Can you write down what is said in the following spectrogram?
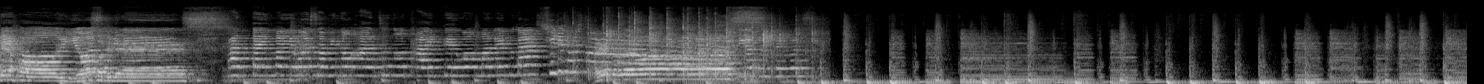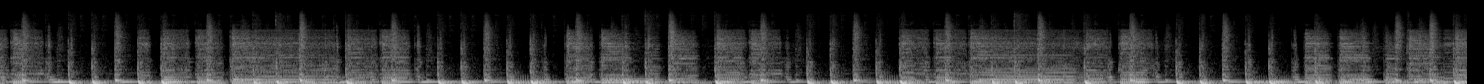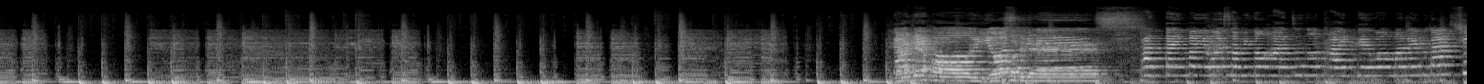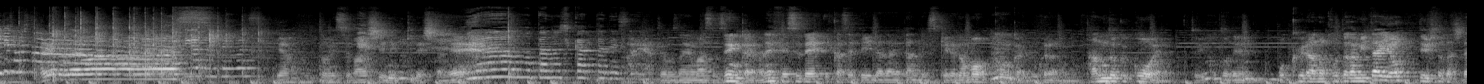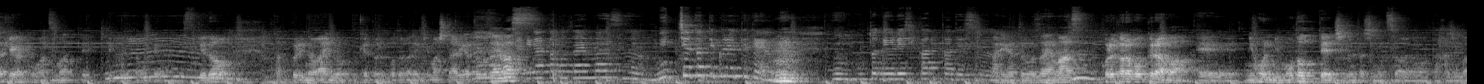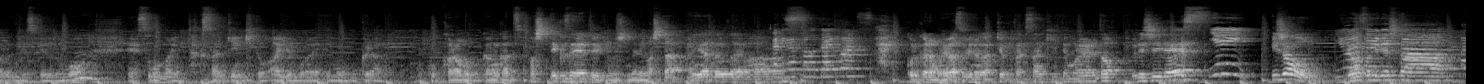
げほー夜遊びです。たった今夜遊びのはずの台北ワンマンライブが終了しました。ありがとうございますげほー夜遊びです。たった今夜遊びのはずの台北ワンマンライブが終了しましたありがとうございまありがとうございます。すいや本当に素晴らしい熱気でしたいねやーもう楽しかったです。ありがとうございます。前回はねフェスで行かせていただいたんですけれども、今回僕らの単独公演ということで、僕らのことが見たいよっていう人たちだけがこう集まってきてくれたわけなんですけど、たっぷりの愛を受け取ることができました。ありがとうございます。ありがとうございます。めっちゃ歌ってくれ本当に嬉しかったです。ありがとうございます、うん。これから僕らは、えー日本に戻って自分たちのツアーがまた始まるんですけれども、うん。えーその前にたくさん元気と愛をもらえてもう僕らここからもガンガン突っ走っていくぜという気持ちになりました。ありがとうございます。ありがとうございます。これからも夜遊びの楽曲たくさん聴いてもらえると嬉しいです。イエイ。以上夜遊びでした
